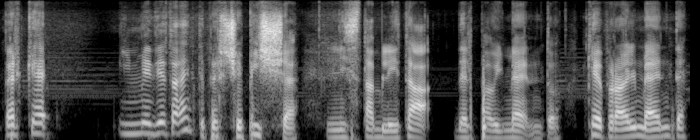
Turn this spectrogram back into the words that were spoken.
Perché immediatamente percepisce l'instabilità del pavimento, che probabilmente,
